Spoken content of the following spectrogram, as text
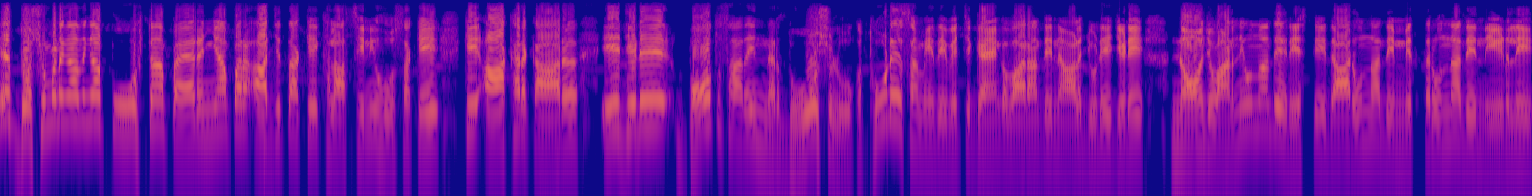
ਇਹ ਦੁਸ਼ਮਣੀਆਂ ਦੀਆਂ ਪੋਸਟਾਂ ਪੈ ਰਹੀਆਂ, ਪਰ ਅੱਜ ਤੱਕ ਇਹ ਖੁਲਾਸੇ ਨਹੀਂ ਹੋ ਸਕੇ ਕਿ ਆਖਰਕਾਰ ਇਹ ਜਿਹੜੇ ਬਹੁਤ ਸਾਰੇ ਨਿਰਦੋਸ਼ ਲੋਕ ਥੋੜੇ ਸਮੇਂ ਦੇ ਵਿੱਚ ਗੈਂਗਵਾਰਾਂ ਦੇ ਨਾਲ ਜੁੜੇ ਜਿਹੜੇ ਨੌਜਵਾਨ ਨੇ, ਉਹਨਾਂ ਦੇ ਰਿਸ਼ਤੇਦਾਰ, ਉਹਨਾਂ ਦੇ ਮਿੱਤਰ, ਉਹਨਾਂ ਦੇ ਨੇੜਲੇ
